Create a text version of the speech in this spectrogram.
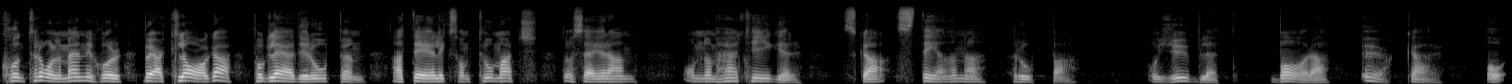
kontrollmänniskor börjar klaga på glädjeropen, att det är liksom too much, då säger han, om de här tiger ska stenarna ropa och jublet bara ökar och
